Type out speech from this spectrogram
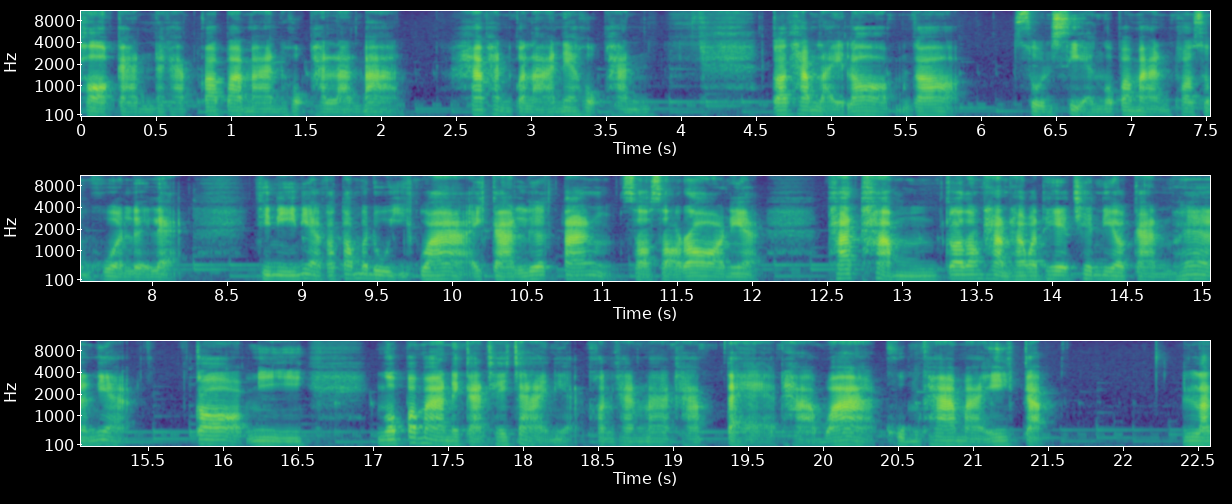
พอกันนะครับก็ประมาณ 6,000 ล้านบาท 5,000 กว่าล้านเนี่ย6,000 ก็ทำหลายรอบก็ สูญเสียงบประมาณพอสมควรเลยแหละ ทีนี้เนี่ยก็ต้องมาดูอีกว่าไอการเลือกตั้งสสรเนี่ยถ้าทำก็ต้องทำทั้งประเทศเช่นเดียวกัน เพราะฉะนั้นเนี่ยก็มีงบประมาณในการใช้จ่ายเนี่ยค่อนข้างมากครับ แต่ถามว่าคุ้มค่าไหมกับรั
